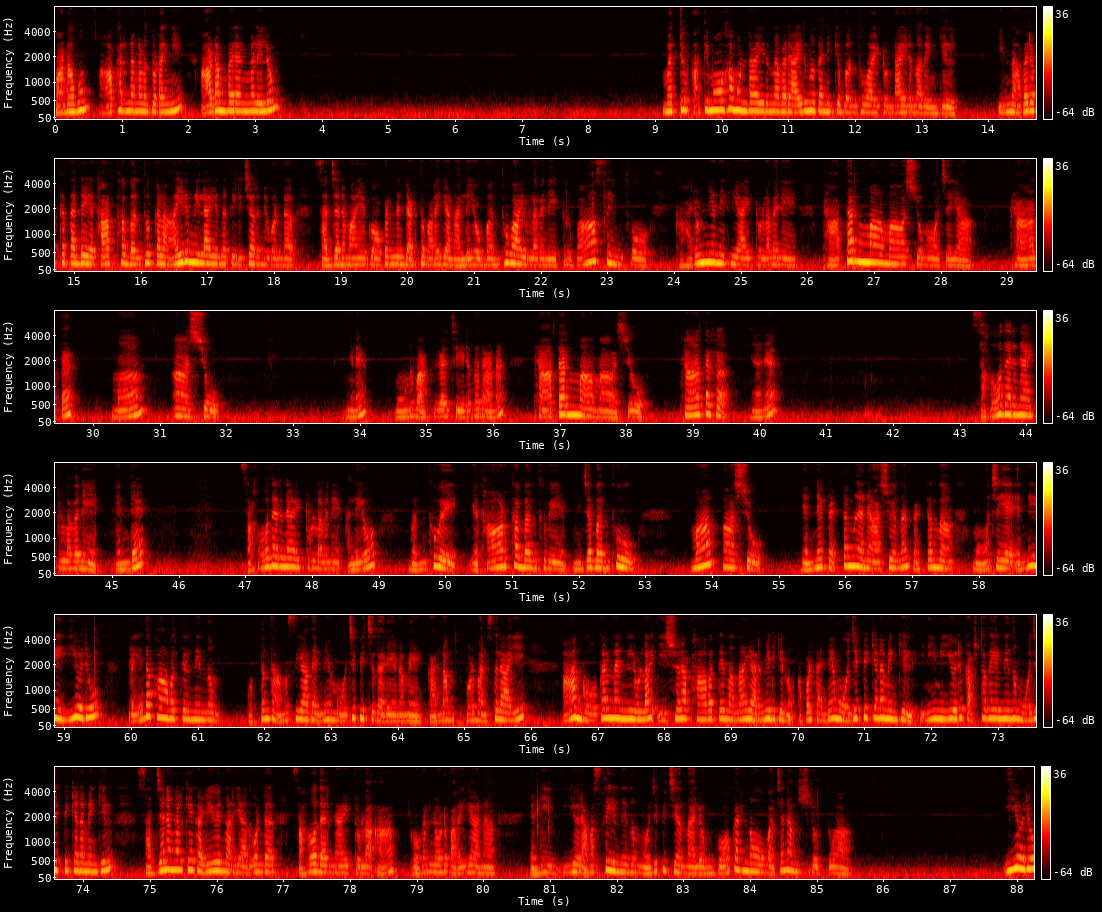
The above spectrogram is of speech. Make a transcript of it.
പണവും ആഭരണങ്ങളും തുടങ്ങി ആഡംബരങ്ങളിലും മറ്റും അതിമോഹമുണ്ടായിരുന്നവരായിരുന്നു തനിക്ക് ബന്ധുവായിട്ടുണ്ടായിരുന്നതെങ്കിൽ ഇന്ന് അവരൊക്കെ തന്റെ യഥാർത്ഥ ബന്ധുക്കളായിരുന്നില്ല എന്ന് തിരിച്ചറിഞ്ഞുകൊണ്ട് സജ്ജനമായ ഗോകർണന്റെ അടുത്ത് പറയുകയാണ് അല്ലയോ ബന്ധുവായുള്ളവനെ കൃപാസിന്ധോ കാരുണ്യനിധിയായിട്ടുള്ളവനെ ഭ്രാതർമാമാശുമോചയ ഭ്രാത മാം ആശു ഇങ്ങനെ മൂന്ന് വാക്കുകൾ ചേരുന്നതാണ് ഭ്രാതർമാമാശു ഭ്രാതഹ ഞാൻ സഹോദരനായിട്ടുള്ളവനെ എന്റെ സഹോദരനായിട്ടുള്ളവനെ അല്ലയോ ബന്ധുവേ യഥാർത്ഥ ബന്ധുവേ നിജബന്ധു മാം ആശു എന്നെ പെട്ടെന്ന് തന്നെ ആശു എന്നാൽ പെട്ടെന്ന് മോചയെ എന്നെ ഈ ഒരു പ്രേതഭാവത്തിൽ നിന്നും ഒട്ടും താമസിയാതെ എന്നെ മോചിപ്പിച്ചു തരയണമേ കാരണം ഇപ്പോൾ മനസ്സിലായി ആ ഗോകർണനിലുള്ള ഈശ്വരഭാവത്തെ നന്നായി അറിഞ്ഞിരിക്കുന്നു. അപ്പോൾ തന്നെ മോചിപ്പിക്കണമെങ്കിൽ ഇനിയും ഈ ഒരു കഷ്ടതയിൽ നിന്ന് മോചിപ്പിക്കണമെങ്കിൽ സജ്ജനങ്ങൾക്കേ കഴിയൂ എന്നറിയാം. അതുകൊണ്ട് സഹോദരനായിട്ടുള്ള ആ ഗോകർണനോട് പറയുകയാണ് എന്നെ ഈ ഒരു അവസ്ഥയിൽ നിന്നും മോചിപ്പിച്ചു തന്നാലും ഗോകർണോ വചനം ശ്രുത്വ. ഈ ഒരു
